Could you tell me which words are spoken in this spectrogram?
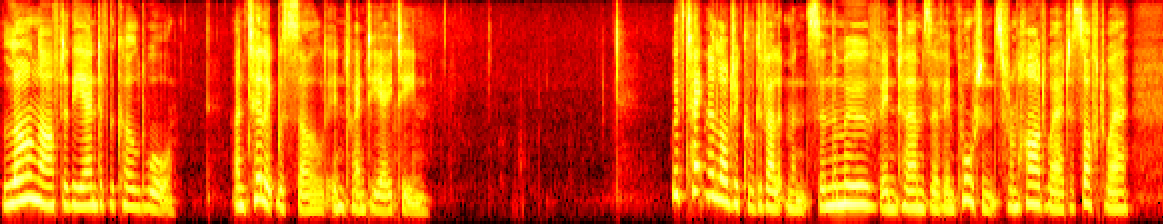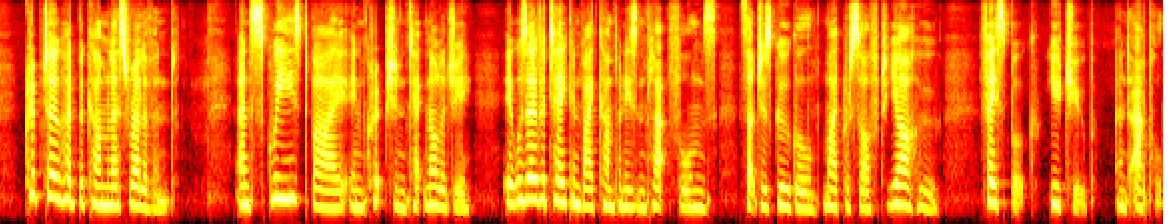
long after the end of the Cold War, until it was sold in 2018. With technological developments and the move in terms of importance from hardware to software, crypto had become less relevant. And squeezed by encryption technology, it was overtaken by companies and platforms such as Google, Microsoft, Yahoo, Facebook, YouTube, and Apple.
